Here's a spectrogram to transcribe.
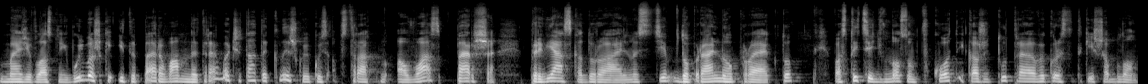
межі власної бульбашки, і тепер вам не треба читати книжку якусь абстрактну, а у вас перше прив'язка до реальності, до реального проекту. Вас тицять в носом в код і кажуть, тут треба використати такий шаблон.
